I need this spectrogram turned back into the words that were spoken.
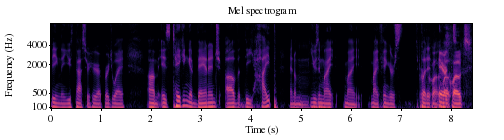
being the youth pastor here at Bridgeway, um, is taking advantage of the hype, and I'm using my my my fingers to put it. Air quotes.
